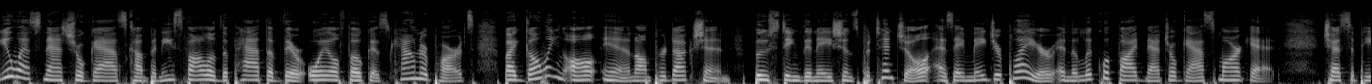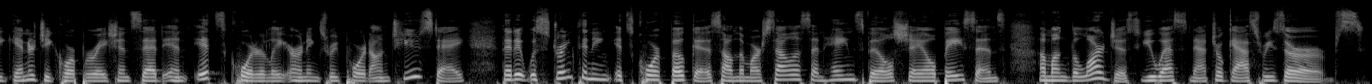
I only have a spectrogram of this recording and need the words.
U.S. natural gas companies followed the path of their oil focused counterparts by going all in on production, boosting the nation's potential as a major player in the liquefied natural gas market. Chesapeake Energy Corporation said in its quarterly earnings report on Tuesday that it was strengthening its core focus on the Marcellus and Haynesville shale basins among the largest U.S. natural gas reserves.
